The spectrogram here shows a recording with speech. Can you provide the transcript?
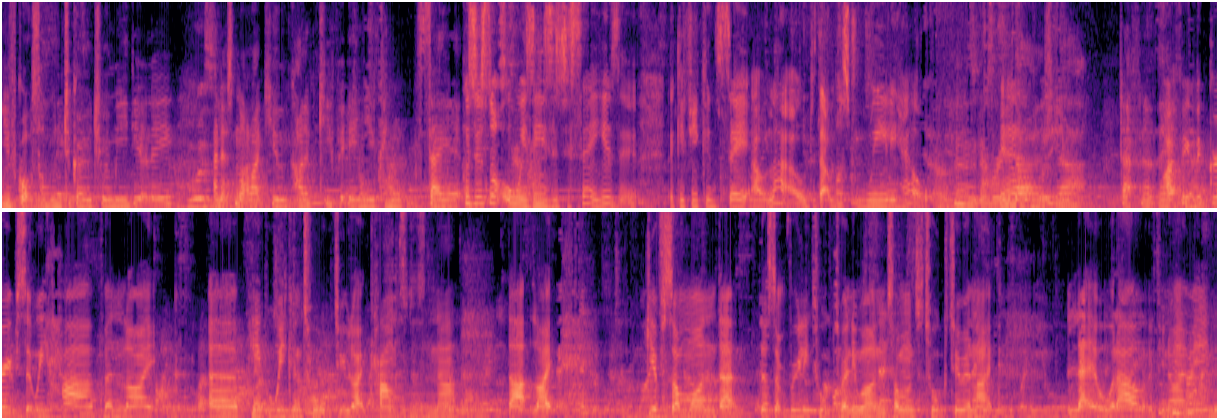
you've got someone to go to immediately, and it's not like you kind of keep it in. You can say it. Because it's not always easy to say, is it? Like if you can say it out loud, that must really help. Mm, it really does. Yeah, definitely. I think the groups that we have and like uh, people we can talk to, like counsellors and that, that like give someone that doesn't really talk to anyone, someone to talk to and like let it all out, if you know what I mean.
